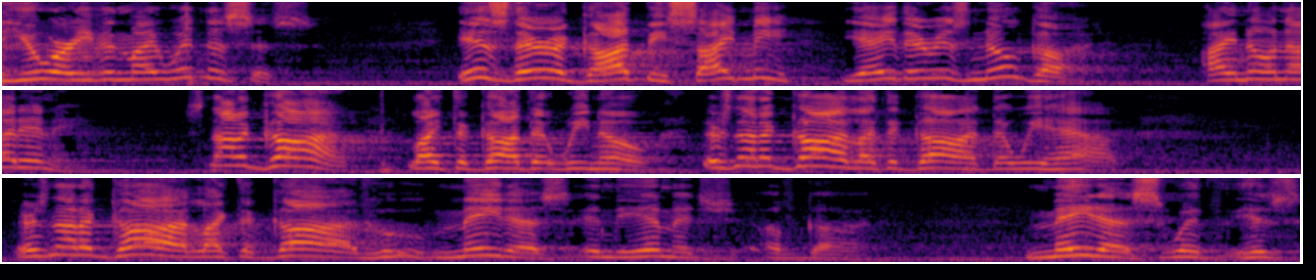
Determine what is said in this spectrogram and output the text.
you are even my witnesses. Is there a God beside me? Yea, there is no God. I know not any. It's not a God like the God that we know. There's not a God like the God that we have. There's not a God like the God who made us in the image of God, made us with his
